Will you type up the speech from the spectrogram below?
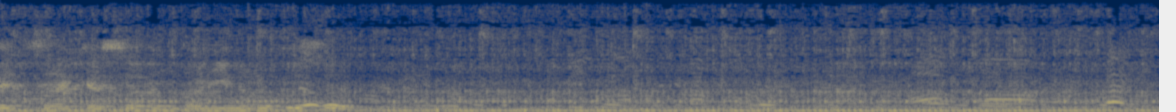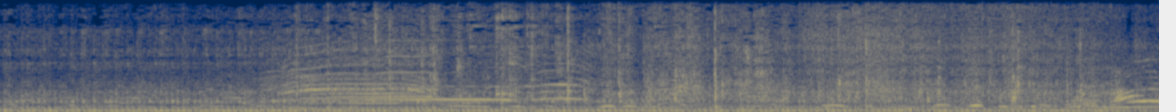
Spezia che sono in pallino proprio sotto. Oh!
